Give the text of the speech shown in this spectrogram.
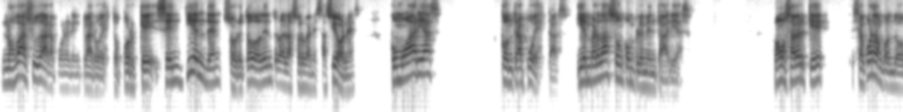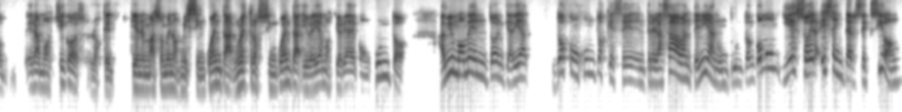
nos va a ayudar a poner en claro esto, porque se entienden, sobre todo dentro de las organizaciones, como áreas contrapuestas, y en verdad son complementarias. Vamos a ver que ¿Se acuerdan cuando éramos chicos, los que tienen más o menos mis 50, nuestros 50, y veíamos teoría de conjunto? Había un momento en que había dos conjuntos que se entrelazaban, tenían un punto en común, y eso era, esa intersección,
